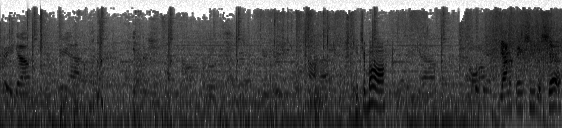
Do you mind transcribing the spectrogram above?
There you go. Get your ball. Yanna thinks she's a chef.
